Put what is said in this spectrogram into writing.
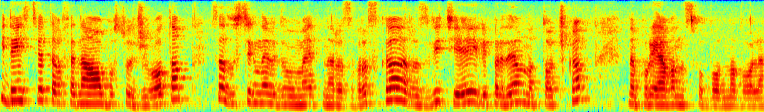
и действията в една област от живота са достигнали до момент на развръзка, развитие или пределна точка на проява на свободна воля.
